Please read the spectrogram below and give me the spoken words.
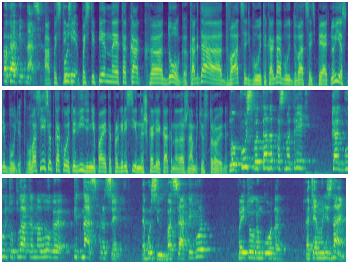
пока 15. А постепе- пусть... постепенно это как э, долго? Когда 20 будет и когда будет 25? Ну, если будет. У вас есть вот какое-то видение по этой прогрессивной шкале, как она должна быть устроена? Ну, пусть вот надо посмотреть, как будет уплата налога 15%. Допустим, 20 год по итогам года, хотя мы не знаем,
